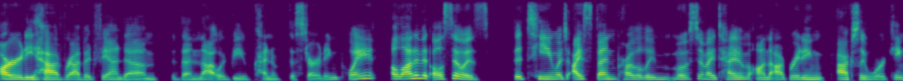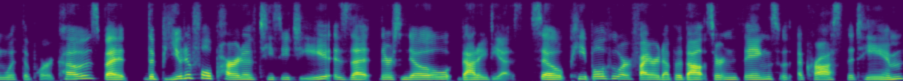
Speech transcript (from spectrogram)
already have rabid fandom? Then that would be kind of the starting point. A lot of it also is the team, which I spend probably most of my time on operating, actually working with the portcos. But the beautiful part of TCG is that there's no bad ideas. So people who are fired up about certain things across the team,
